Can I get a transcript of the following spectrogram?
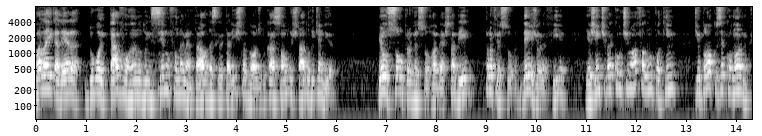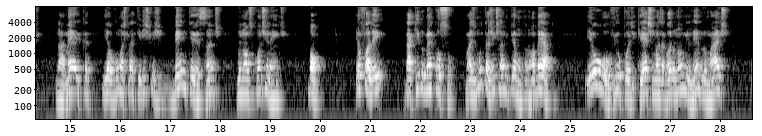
Fala aí, galera, do oitavo ano do ensino fundamental da Secretaria Estadual de Educação do Estado do Rio de Janeiro. Eu sou o professor Roberto Stabile, professor de Geografia, e a gente vai continuar falando um pouquinho de blocos econômicos na América e algumas características bem interessantes do nosso continente. Bom, eu falei daqui do Mercosul, mas muita gente está me perguntando, Roberto, eu ouvi o podcast, mas agora eu não me lembro mais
